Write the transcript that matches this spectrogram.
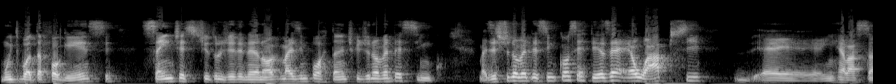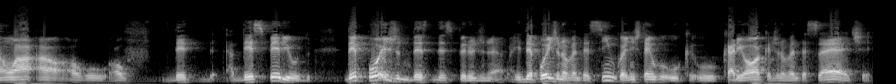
muito botafoguense sente esse título de 89 mais importante que o de 95. Mas esse de 95 com certeza é, é o ápice é, em relação a, a, ao, ao de, a desse período. Depois de, desse, desse período, né, e depois de 95, a gente tem o, o, o Carioca de 97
